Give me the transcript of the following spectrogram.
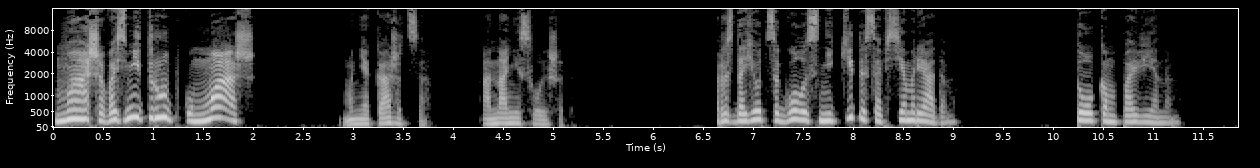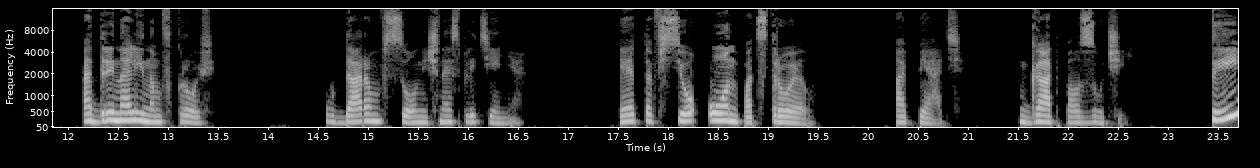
«Маша, возьми трубку, Маш!» Мне кажется, она не слышит. Раздается голос Никиты совсем рядом. Током по венам. Адреналином в кровь. Ударом в солнечное сплетение. Это все он подстроил. Опять. Гад ползучий. «Ты?»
